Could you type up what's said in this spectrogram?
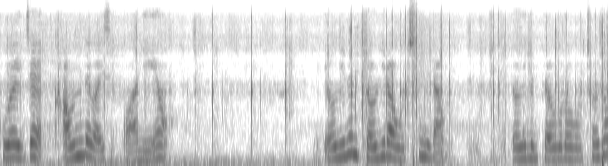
그에 이제 가운데가 있을 거 아니에요. 여기는 벽이라고 칩니다. 여기는 벽이라고 쳐서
